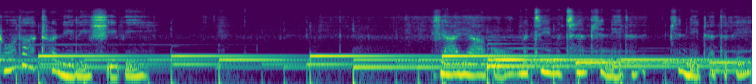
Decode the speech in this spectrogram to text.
ဒေါသထွက်နေလေးရှိပြီးရာရာကိုမကြင်မချမ်းဖြစ်နေတဲ့ဖြစ်နေတတ်တဲ့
